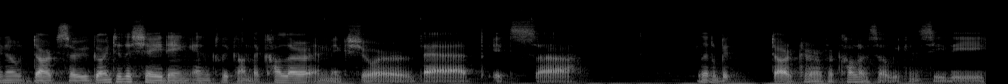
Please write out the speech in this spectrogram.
you know dark. So you go into the shading and click on the color and make sure that it's uh, a little bit darker of a color so we can see the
